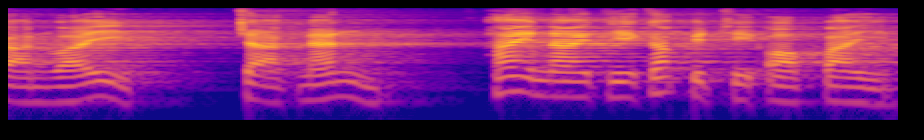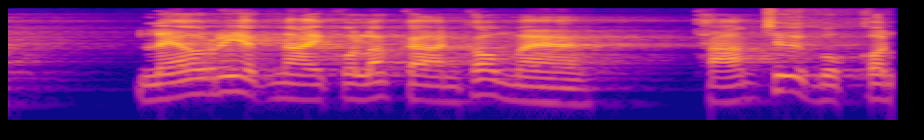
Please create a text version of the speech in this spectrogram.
การไว้ จากนั้นให้นายทีฆปิติออกไป แล้วเรียกนายกลการเข้ามา ถามชื่อบุคคล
